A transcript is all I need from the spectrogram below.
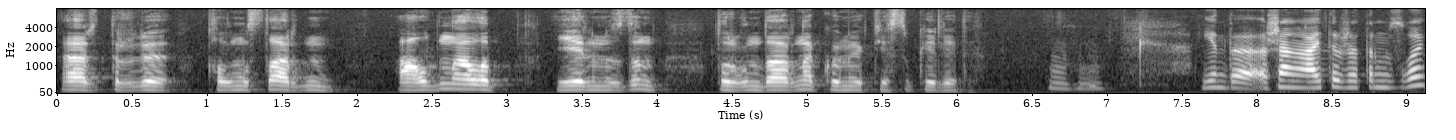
әртүрлі қылмыстардың алдын алып еліміздің тұрғындарына көмектесіп келеді. Енді жаңа айтып жатырмыз ғой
